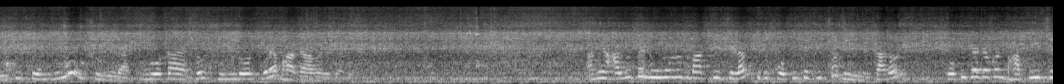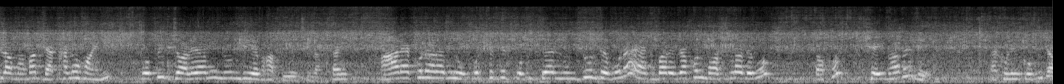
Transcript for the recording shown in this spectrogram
বেশি তেল দিলে সুবিধা, পুরোটা একদম সুন্দর করে ভাজা হয়ে যাবে। আমি আলুতে নুন হলুদ মাখিয়েছিলাম কিন্তু কপিতে কিছু দিইনি, কারণ কপিটা যখন ভাপিয়েছিলাম, আমার দেখানো হয়নি, কপির জলে আমি নুন দিয়ে ভাপিয়েছিলাম। তাই আর এখন আর আমি ওপর থেকে কপিতে আর নুন টুন দেবো না, একবারে যখন মশলা দেবো, তখন সেইভাবে দেব। এখন এই কপিটা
